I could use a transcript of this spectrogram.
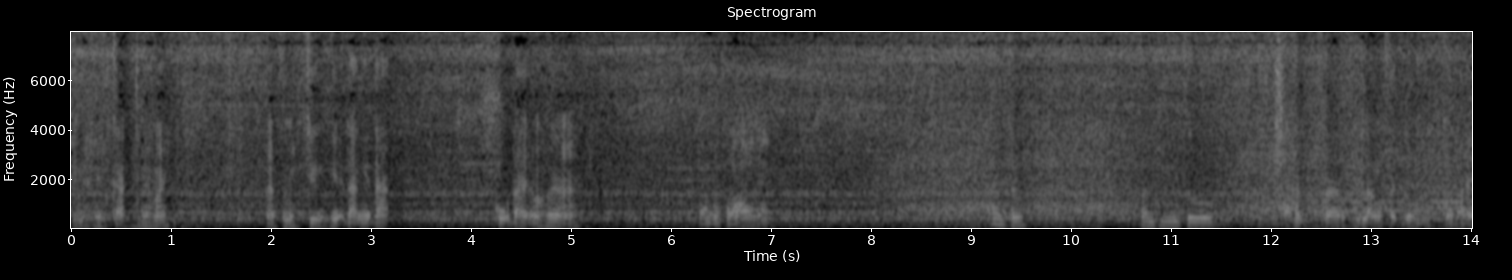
cái này hiện cạn nghe máy à cái mình chưa nghĩa គោដែរអស់ហើយអាតាមវាប្រើហ្នឹងតាមទៅតាមយូរទៅប្រើកម្លាំងសាច់ដុំក៏ដែរ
